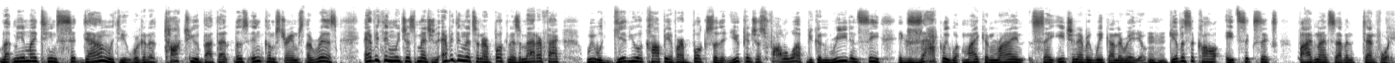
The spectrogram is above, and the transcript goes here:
let me and my team sit down with you. We're going to talk to you about that, those income streams, the risk, everything we just mentioned, everything that's in our book. And as a matter of fact, we will give you a copy of our book so that you can just follow up. You can read and see exactly what Mike and Ryan say each and every week on the radio. Mm-hmm. Give us a call, 866 597 1040.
